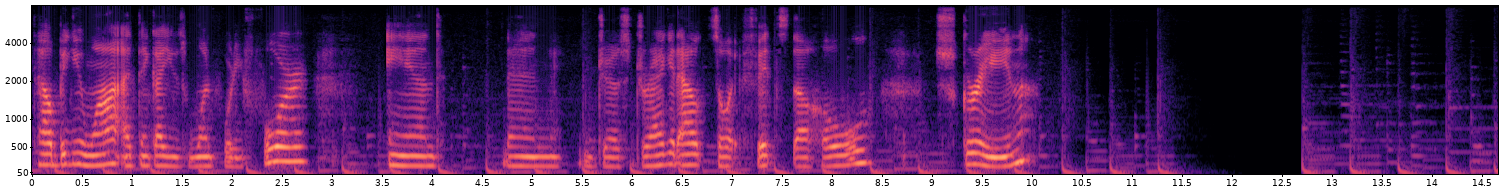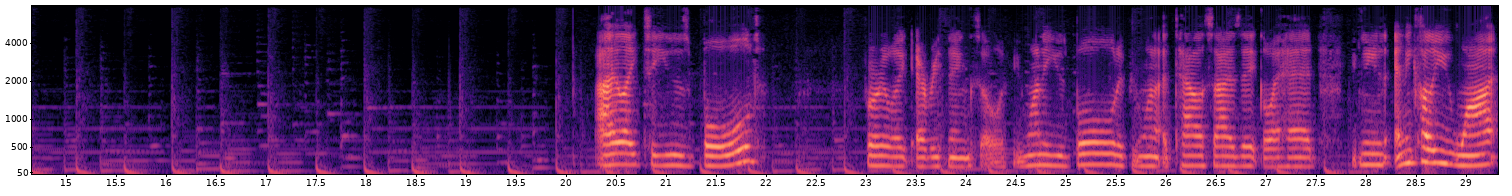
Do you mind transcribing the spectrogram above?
to how big you want. I think I use 144 and then you just drag it out so it fits the whole screen. I like to use bold for like everything. So if you want to use bold, if you want to italicize it, go ahead. You can use any color you want.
